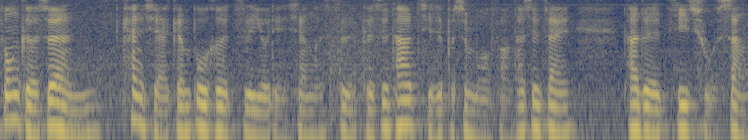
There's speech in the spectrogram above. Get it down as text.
风格虽然看起来跟布赫兹有点相似，可是他其实不是模仿，他是在他的基础上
